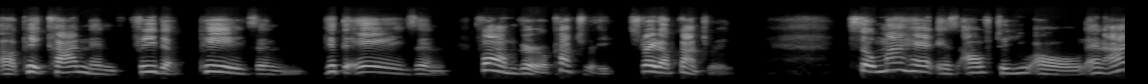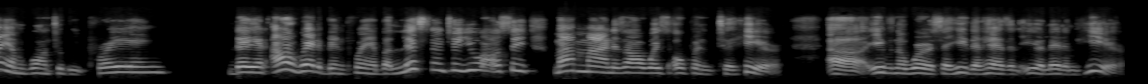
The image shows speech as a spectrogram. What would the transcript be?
uh, pick cotton and feed the pigs and get the eggs and farm girl, country, straight up country. So my hat is off to you all, and I am going to be praying they had already been praying, but listening to you all, see, my mind is always open to hear. Uh, even the words say, He that has an ear, let him hear.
